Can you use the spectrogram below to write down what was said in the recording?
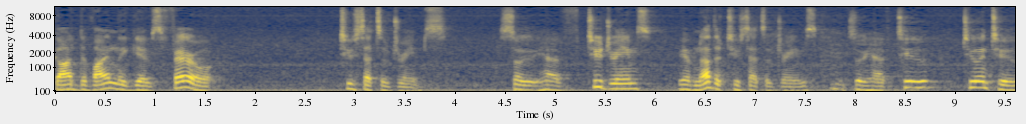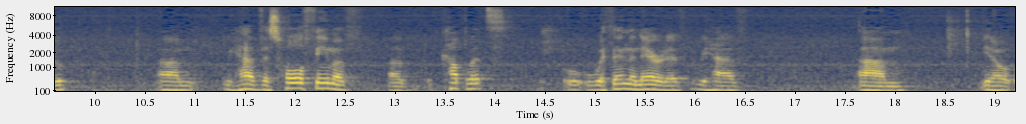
God divinely gives Pharaoh two sets of dreams. So we have two dreams, we have another two sets of dreams. So we have two, two and two. Um, we have this whole theme of, of couplets w- within the narrative. We have, um, you know,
